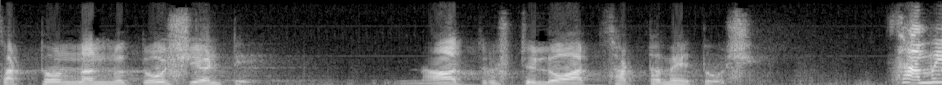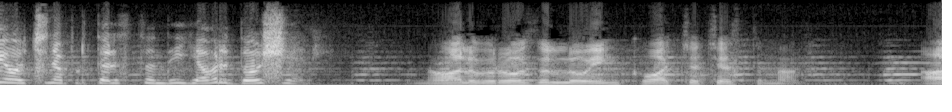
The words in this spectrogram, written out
చట్టం నన్ను దోషి అంటే నా దృష్టిలో ఆ చట్టమే దోషి. సమయం వచ్చినప్పుడు తెలుస్తుంది ఎవరు దోషి అని. నాలుగు రోజుల్లో ఇంకో హత్య చేస్తున్నాను. ఆ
